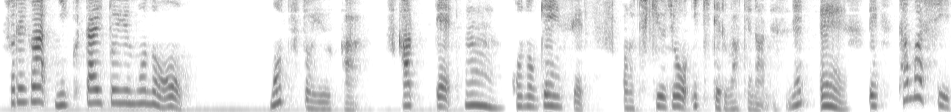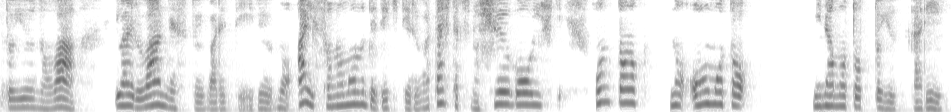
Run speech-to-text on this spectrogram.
それが肉体というものを持つというか、使って、うん。この現世、この地球上を生きてるわけなんですね。ええ。で、魂というのは、いわゆるワンネスと言われている、もう愛そのものでできている私たちの集合意識、本当のの大元、源と言ったり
